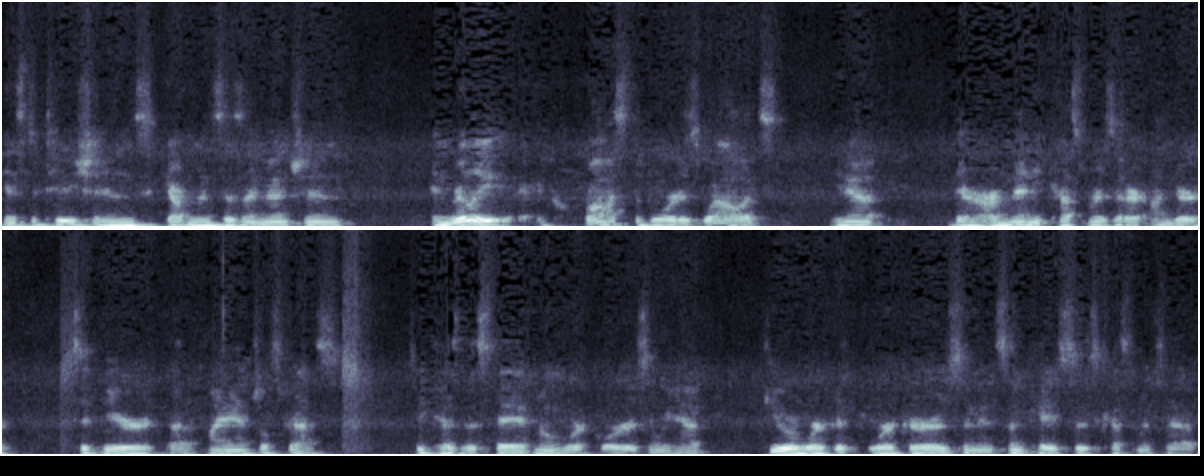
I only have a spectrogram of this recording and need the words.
institutions, governments, as I mentioned, and really across the board as well. It's, you know, there are many customers that are under severe uh, financial stress because of the stay-at-home work orders, and we have fewer work- workers, and in some cases, customers have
